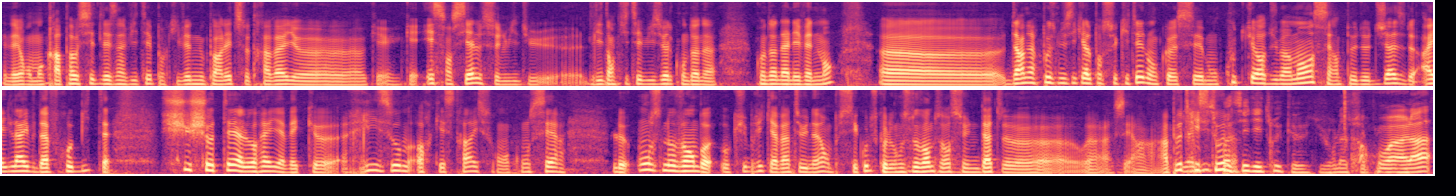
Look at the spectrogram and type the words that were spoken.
Et d'ailleurs, on ne manquera pas aussi de les inviter pour qu'ils viennent nous parler de ce travail qui est, essentiel, celui de l'identité visuelle qu'on donne, qu'on donne à l'événement. dernière pause musicale pour se quitter, donc c'est mon coup de cœur du moment, c'est un peu de jazz, de high life, d'afrobeat, chuchoté à l'oreille avec Rhizome Orchestra. Ils seront en concert le 11 novembre au Kubrick à 21h. En plus, c'est cool parce que le 11 novembre, c'est une date, euh, voilà, c'est un, peu tristoun. Il des trucs euh, là Voilà.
